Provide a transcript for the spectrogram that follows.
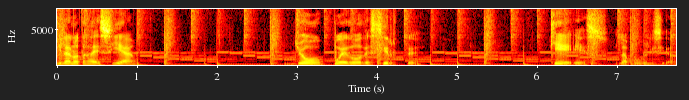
Y la nota decía yo puedo decirte qué es la publicidad.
